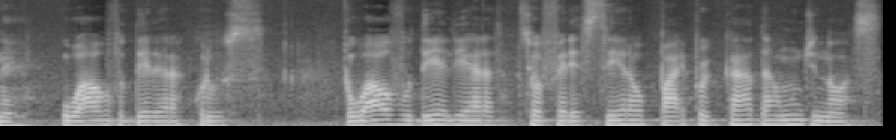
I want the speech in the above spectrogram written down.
Né? O alvo dele era a cruz. O alvo dele era se oferecer ao Pai por cada um de nós,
